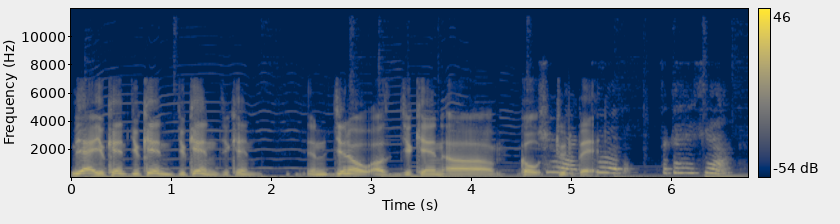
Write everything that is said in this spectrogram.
yeah, you can, you can, you can, you can, and you know, uh, you can um go Sure, to the bed. could. It's a good idea. Mm,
